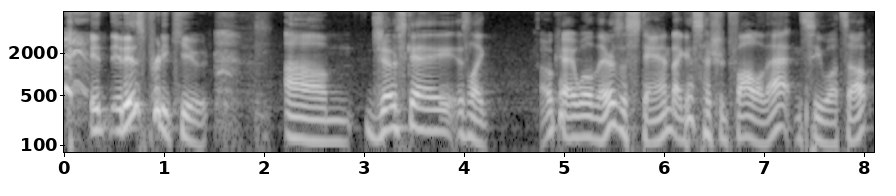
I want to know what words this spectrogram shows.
It it is pretty cute. Um, Josuke is like, okay, well, there's a stand. I guess I should follow that and see what's up.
